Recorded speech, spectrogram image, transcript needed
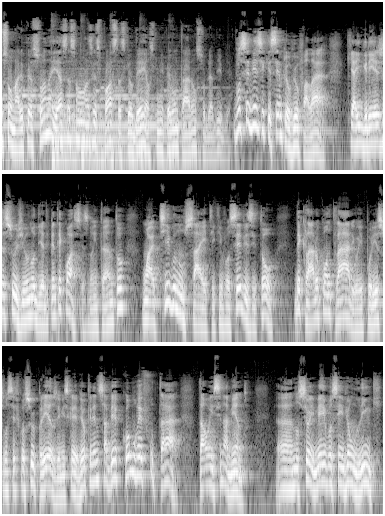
Eu sou Mário Persona e essas são as respostas que eu dei aos que me perguntaram sobre a Bíblia. Você disse que sempre ouviu falar que a igreja surgiu no dia de Pentecostes. No entanto, um artigo num site que você visitou declara o contrário e por isso você ficou surpreso e me escreveu querendo saber como refutar tal ensinamento. Uh, no seu e-mail você enviou um link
